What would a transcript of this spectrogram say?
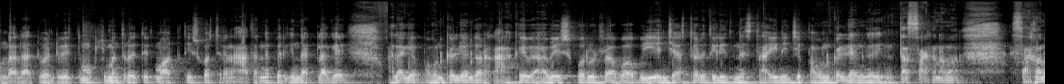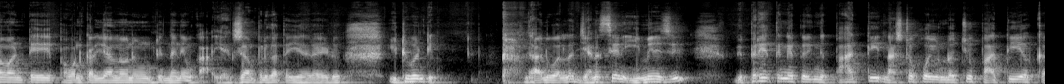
ఉండాలి. అటువంటి వ్యక్తి ముఖ్యమంత్రి అయితే మార్పు తీసుకొస్తారని ఆదరణ పెరిగింది అట్లాగే అలాగే పవన్ కళ్యాణ్ గారు ఆకే ఆవేశపరుడు రా బాబు. ఏం చేస్తాడో తెలియదు. స్థాయి నుంచి పవన్ కళ్యాణ్ గారు ఇంత సహనమా? సహనం అంటే పవన్ కళ్యాణ్లోనే ఉంటుందని ఒక ఎగ్జాంపుల్గా తయారయ్యాడు. ఇటువంటి దానివల్ల జనసేన ఇమేజ్ విపరీతంగా పెరిగింది. పార్టీ నష్టపోయి ఉండొచ్చు పార్టీ యొక్క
